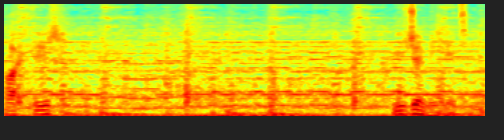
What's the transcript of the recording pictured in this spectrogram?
Takdir yüce milletimin.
